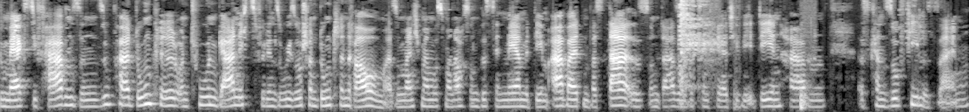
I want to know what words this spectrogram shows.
du merkst, die Farben sind super dunkel und tun gar nichts für den sowieso schon dunklen Raum. Also manchmal muss man auch so ein bisschen mehr mit dem arbeiten, was da ist und da so ein bisschen kreative Ideen haben. Es kann so vieles sein.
